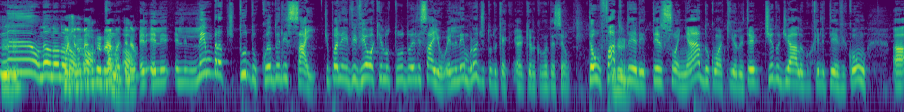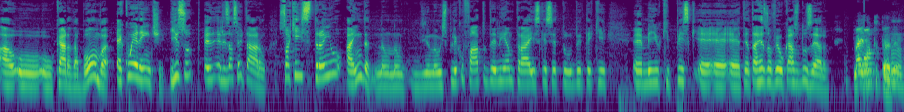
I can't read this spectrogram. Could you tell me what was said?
Uhum. Não, não, não, não. Continua o mesmo problema, ó, entendeu? Ó, ele, ele, ele, lembra de tudo quando ele sai. Tipo, ele viveu aquilo tudo, ele saiu. Ele lembrou de tudo que, aquilo que aconteceu. Então, o fato uhum. dele ter sonhado com aquilo e ter tido o diálogo que ele teve com a, a, o, o, cara da bomba é coerente. Isso eles acertaram. Só que é estranho ainda, não, não, não explica o fato dele entrar e esquecer tudo e ter que é, meio que pesqu... é, é, é tentar resolver o caso do zero. Mas ponto tanto. Hum.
